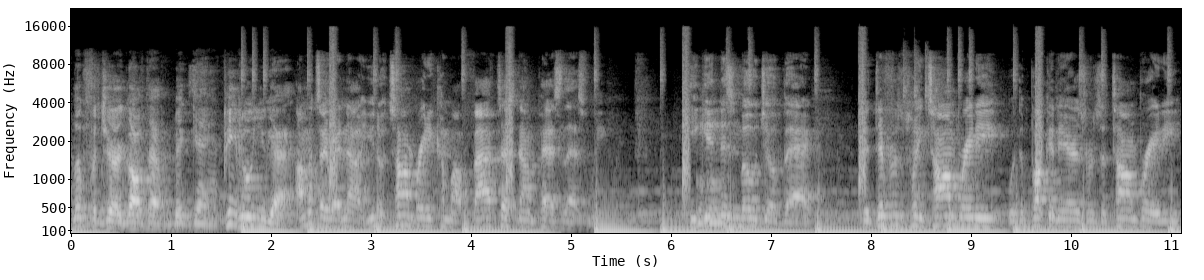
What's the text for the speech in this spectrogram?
Look for Jared Goff to have a big game. Pete, who you got? I'm gonna tell you right now. You know, Tom Brady come out five touchdown pass last week. He getting his mm-hmm. mojo back. The difference between Tom Brady with the Buccaneers versus Tom Brady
